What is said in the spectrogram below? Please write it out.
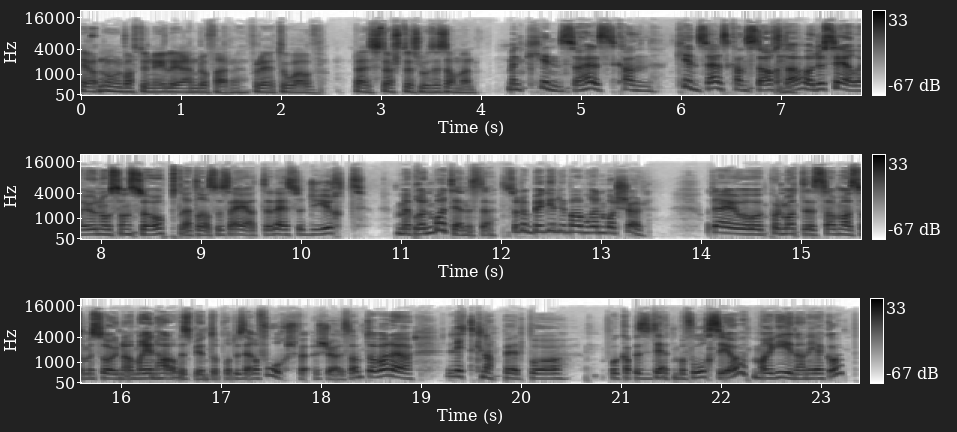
Ja, nå ble det nylig enda færre, for det er to av de største slo seg sammen. Men hvem som helst kan, helst kan starte, og du ser det jo nå sånn som så oppdrettere som sier at det er så dyrt med brønnbåttjeneste, så da bygger de bare brønnbåt sjøl. Og Det er jo på en måte samme som vi så når Marin Harvest begynte å produsere fôr sjøl. Da var det litt knapphet på, på kapasiteten på fòrsida. Marginene gikk opp,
